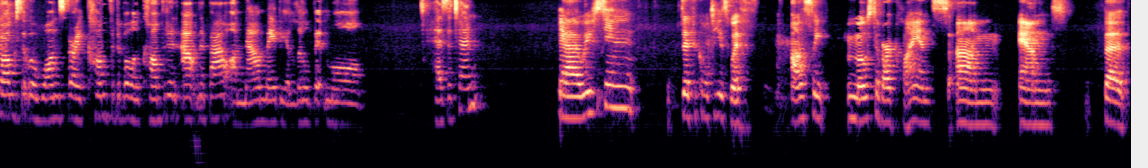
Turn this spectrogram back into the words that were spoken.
dogs that were once very comfortable and confident out and about are now maybe a little bit more hesitant? Yeah, we've seen difficulties with honestly most of our clients, um, and the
